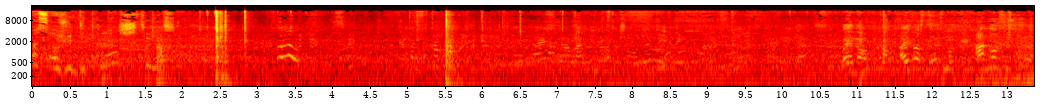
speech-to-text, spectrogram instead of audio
Oh, je déclenche las. Bueno, hay dos, tres. Ah.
